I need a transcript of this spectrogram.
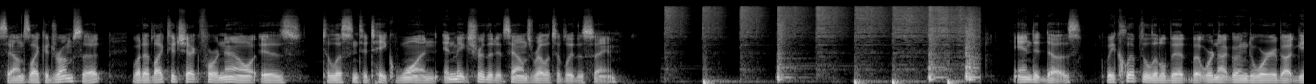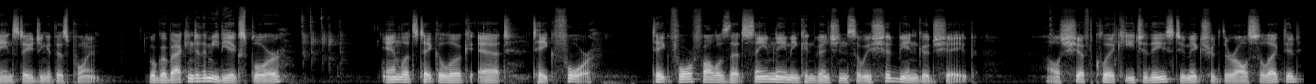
Sounds like a drum set. What I'd like to check for now is to listen to take one and make sure that it sounds relatively the same. And it does. We clipped a little bit, but we're not going to worry about gain staging at this point. We'll go back into the Media Explorer, and let's take a look at Take 4. Take 4 follows that same naming convention, so we should be in good shape. I'll shift click each of these to make sure that they're all selected,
